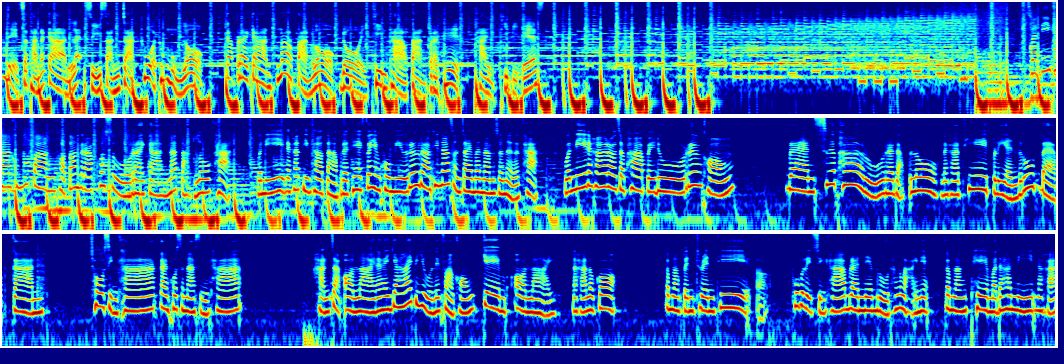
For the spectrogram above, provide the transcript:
อัปเดตสถานการณ์และสีสันจากทั่วทุกมุมโลก กับรายการหน้าต่างโลกโดยทีมข่าวต่างประเทศไทย PBS สวัสดีค่ะ คุณผู้ฟังขอต้อนรับเข้าสู่รายการหน้าต่างโลกค่ะ วันนี้นะคะทีมข่าวต่างประเทศก็ยังคงมีเรื่องราวที่น่าสนใจมานำเสนอค่ะ วันนี้นะคะเราจะพาไปดูเรื่องของ แบรนด์เสื้อผ้าหรูระดับโลกนะคะที่เปลี่ยนรูปแบบการโชว์สินค้า การโฆษณาสินค้า หันจากออนไลน์นะคะย้ายไปอยู่ในฝั่งของเกมออนไลน์นะคะแล้วก็กำลังเป็นเทรนที่ผู้ผลิตสินค้าแบรนด์เนมหรูทั้งหลายเนี่ยกำลังเทมาด้านนี้นะคะ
